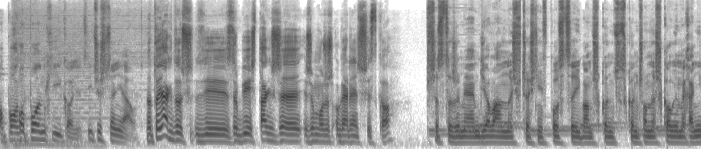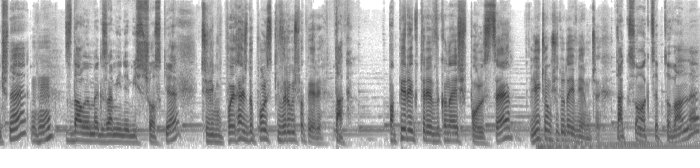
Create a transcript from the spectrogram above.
Opon. oponki i koniec. I czyszczenie aut. No to jak dosz, y, zrobiłeś tak, że, że możesz ogarniać wszystko? Przez to, że miałem działalność wcześniej w Polsce i mam szkoń, skończone szkoły mechaniczne, zdałem egzaminy mistrzowskie. Czyli pojechałeś do Polski, wyrobić papiery. Tak, Papiery, które wykonałeś w Polsce, liczą się tutaj w Niemczech. tak, są akceptowalne,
